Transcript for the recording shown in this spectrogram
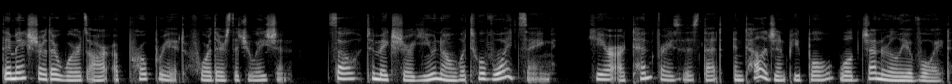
They make sure their words are appropriate for their situation. So to make sure you know what to avoid saying, here are 10 phrases that intelligent people will generally avoid.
